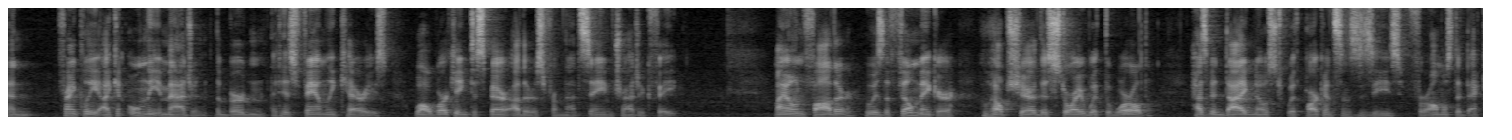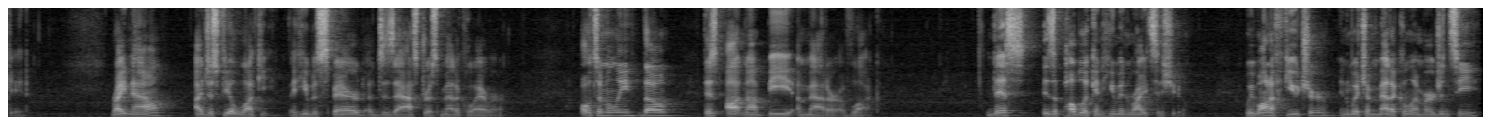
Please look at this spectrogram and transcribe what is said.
and frankly, I can only imagine the burden that his family carries while working to spare others from that same tragic fate. My own father, who is the filmmaker who helped share this story with the world, has been diagnosed with Parkinson's disease for almost a decade. Right now, I just feel lucky that he was spared a disastrous medical error. Ultimately, though, this ought not be a matter of luck. This is a public and human rights issue. We want a future in which a medical emergency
